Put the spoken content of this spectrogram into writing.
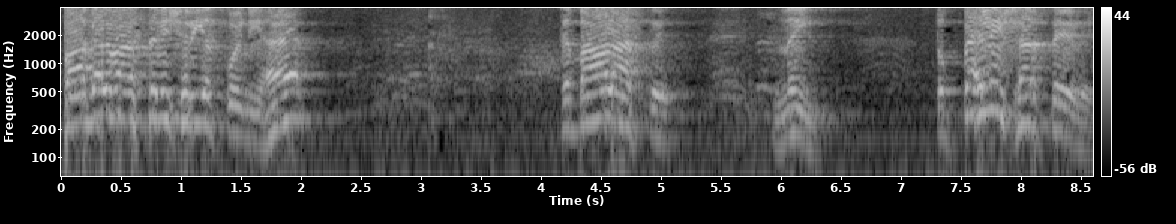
پاگل واسطے بھی شریعت کوئی نہیں ہے۔ تے بال واسطے نہیں۔ تو پہلی شرط یہ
